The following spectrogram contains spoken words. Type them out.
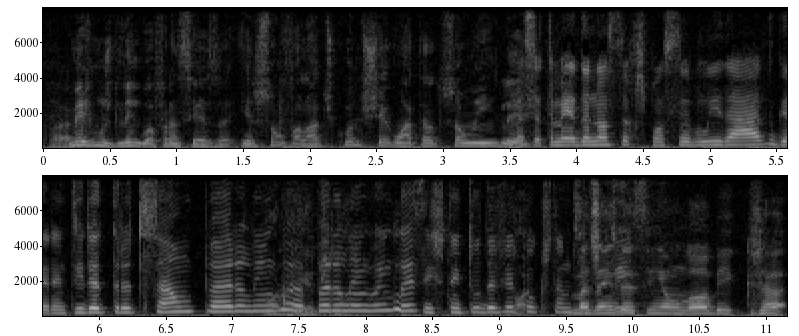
Claro. Mesmo os de língua francesa, eles são falados quando chegam à tradução em inglês. Mas também é da nossa responsabilidade garantir a tradução para a língua, Ora, é para a língua inglesa. Isto tem tudo a ver com o que estamos Mas a discutir. ainda assim é um lobby que já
